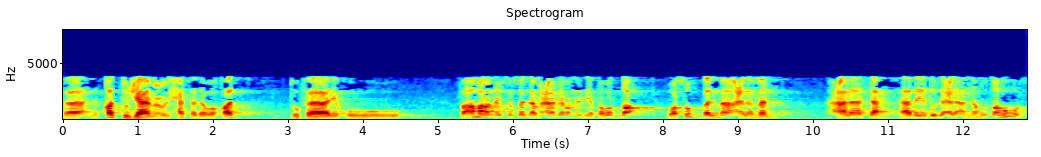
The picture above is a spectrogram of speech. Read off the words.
فقد تجامع الحسد وقد تفارقه. فأمر النبي صلى الله عليه وسلم عامرا أن يتوضأ وصب الماء على من؟ على سهل. هذا يدل على أنه طهور.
